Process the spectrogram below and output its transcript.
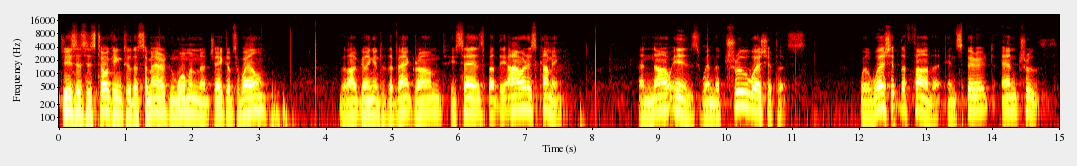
Jesus is talking to the Samaritan woman at Jacob's well. Without going into the background, he says, But the hour is coming, and now is, when the true worshippers will worship the Father in spirit and truth,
